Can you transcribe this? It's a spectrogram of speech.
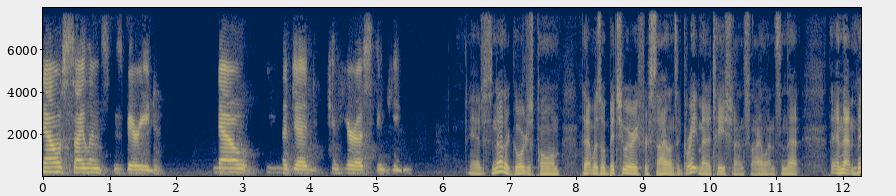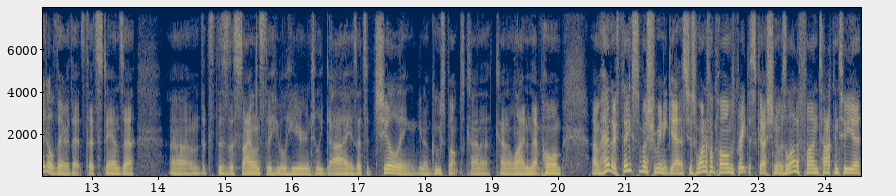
now silence is buried. Now even the dead can hear us thinking. Yeah, just another gorgeous poem. That was obituary for silence. A great meditation on silence, and that, and that middle there, that that stanza. Um, that's this is the silence that he will hear until he dies. That's a chilling, you know, goosebumps kind of kind of line in that poem. Um, Heather, thanks so much for being a guest. Just wonderful poems, great discussion. It was a lot of fun talking to you.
